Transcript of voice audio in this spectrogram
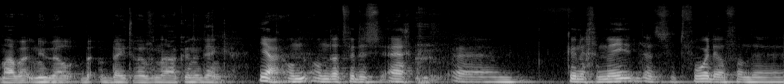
Maar we nu wel be- beter over na kunnen denken. Ja, om, omdat we dus eigenlijk ehm, kunnen gemeen, dat is het voordeel van de eh,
